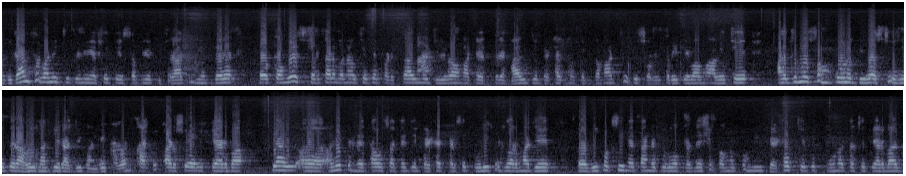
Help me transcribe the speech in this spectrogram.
વિધાનસભાની ચૂંટણી હશે તે સમયે ગુજરાતની અંદર કોંગ્રેસ સરકાર બનાવશે તે પડકારને ઝીલવા માટે અત્યારે હાલ જે બેઠકનો ધમધમાટ છે તે શરૂ કરી દેવામાં આવે છે. આજનો સંપૂર્ણ દિવસ છે તે રાહુલ ગાંધી, રાજીવ ગાંધી ભવન ખાતે કાઢશે અને ત્યારબાદ ત્યાં અનેક નેતાઓ સાથે જે બેઠક કરશે થોડીક જ જે વિપક્ષી નેતા અને પૂર્વ પ્રદેશ પ્રમુખોની બેઠક છે તે પૂર્ણ થશે, ત્યારબાદ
